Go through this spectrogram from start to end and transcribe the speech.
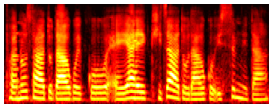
변호사도 나오고 있고 AI 기자도 나오고 있습니다.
